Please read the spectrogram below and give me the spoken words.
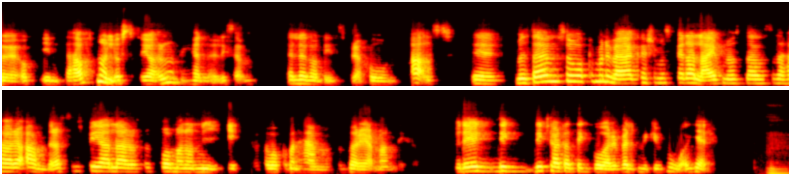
eh, och inte haft någon lust att göra någonting heller. Liksom. Eller någon inspiration alls. Eh, men sen så åker man iväg, kanske man spelar live någonstans och hör andra som spelar och så får man någon ny kick och så åker man hem och så börjar man. Liksom. Men det, det, det är klart att det går väldigt mycket vågor. Mm.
